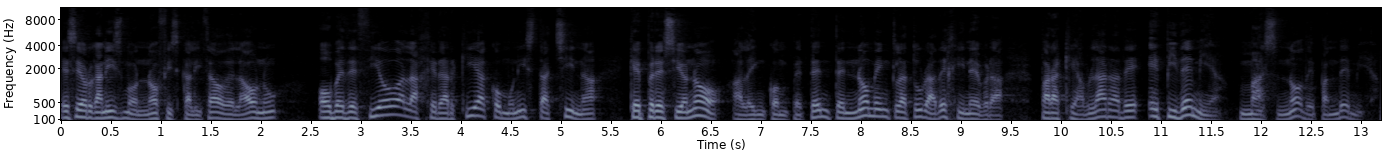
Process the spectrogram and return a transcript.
Ese organismo no fiscalizado de la ONU obedeció a la jerarquía comunista china que presionó a la incompetente nomenclatura de Ginebra para que hablara de epidemia, mas no de pandemia.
